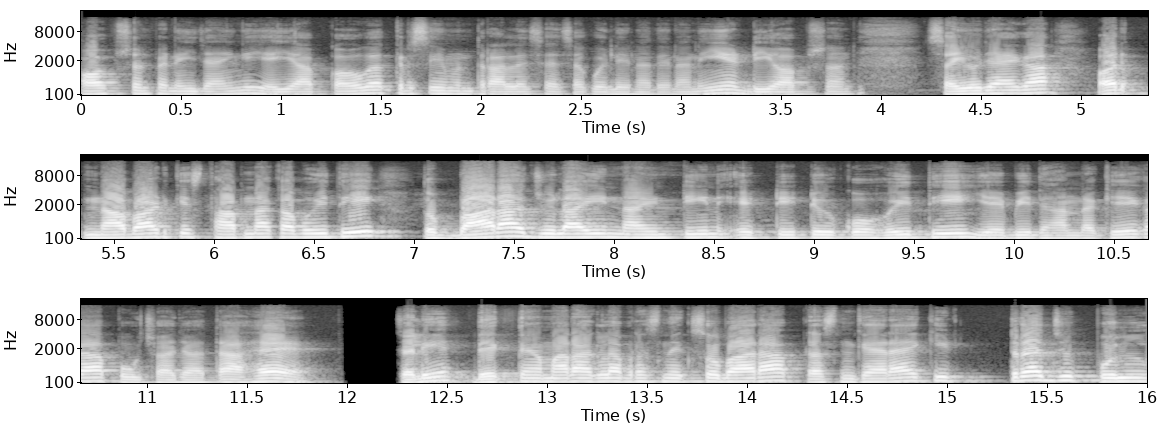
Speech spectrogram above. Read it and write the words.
ऑप्शन पे नहीं जाएँगे, यही आपका होगा। कृषि मंत्रालय से ऐसा कोई लेना देना नहीं है डी ऑप्शन सही हो जाएगा। और नाबार्ड की स्थापना कब हुई थी? तो 12 जुलाई 1982 को हुई थी, ये भी ध्यान रखिएगा, पूछा जाता है। चलिए, देखते हैं हमारा अगला प्रश्न 112 प्रश्न कह रहा है कि ट्रज पुल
